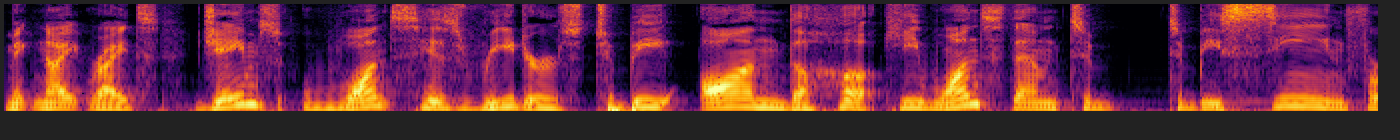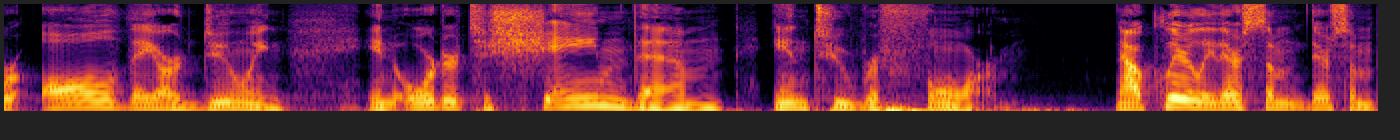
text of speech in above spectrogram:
McKnight writes James wants his readers to be on the hook. He wants them to to be seen for all they are doing in order to shame them into reform. Now, clearly, there's some there's some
